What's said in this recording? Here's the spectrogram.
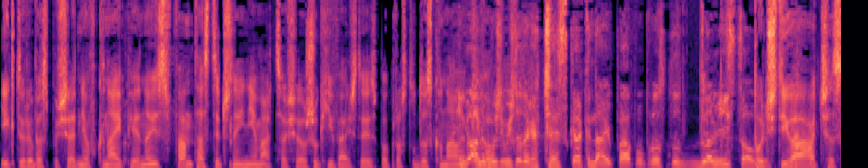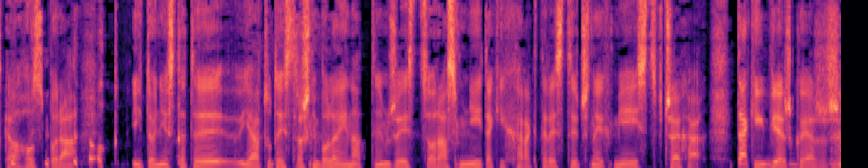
i który bezpośrednio w knajpie, no jest fantastyczny i nie ma co się oszukiwać. To jest po prostu doskonałe ale piwo. Ale musi być to taka czeska knajpa po prostu dla miejscowych. Poczciwa czeska hospora. I to niestety, ja tutaj strasznie boleję nad tym, że jest coraz mniej takich charakterystycznych miejsc w Czechach. Takich, wiesz, kojarzysz,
